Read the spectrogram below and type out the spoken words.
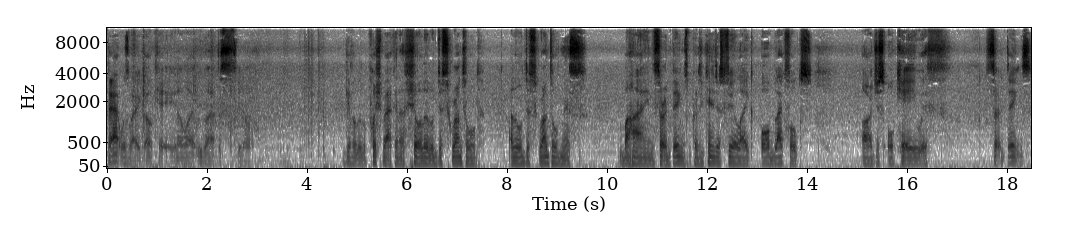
that was like, okay, you know what? We're going to have to, you know, give a little pushback and show a little disgruntled, a little disgruntledness behind certain things because you can't just feel like all black folks are just okay with certain things.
